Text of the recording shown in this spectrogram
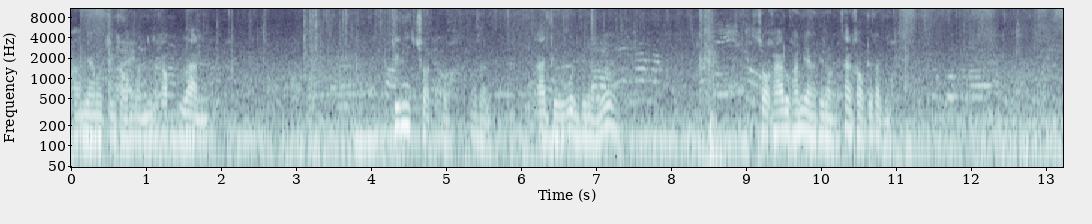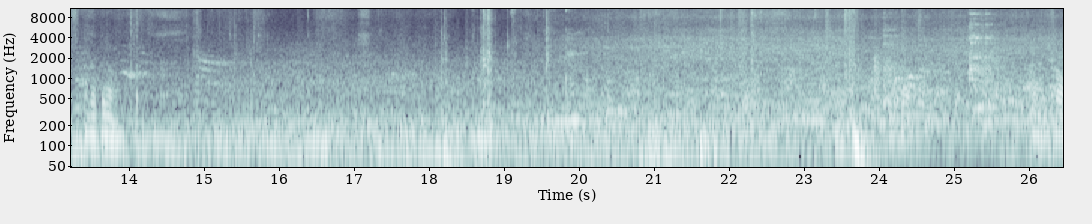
พาเมียมากินข้าวนอกบ้านนี่นะครับร้าน กินช็อตบ่ว่าซั่นอ่านถือวุ่นพี่น้องเอ้ยสอกหาลูกค้าเมียครับพี่น้องทางเข้าเด้วยครับนี่นะครับพี่น้องทางเข้า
